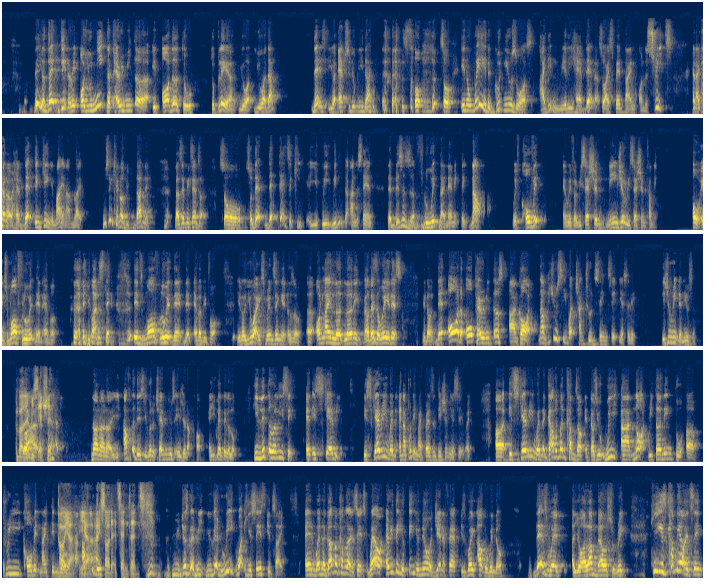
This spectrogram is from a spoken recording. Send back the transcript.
Then you're dead, dead already. Or you need the perimeter in order to, to play. Uh, you, are, you are done. That is, you're absolutely done. so, so in a way, the good news was I didn't really have that. Uh, so I spent time on the streets. And I kind of have that thinking in mind. I'm like, who say cannot be done? It? Does it make sense? Uh? So, so that, that, that's the key. We, we need to understand that business is a fluid, dynamic thing. Now, with COVID and with a recession, major recession coming, oh, it's more fluid than ever. you understand? It's more fluid than, than ever before. You know, you are experiencing it also. Uh, online le- learning, well, that's the way it is. You know, that all the old parameters are gone. Now, did you see what Chan Chun Sing said yesterday? Did you read the news? About so, the recession? Uh, no, no, no. After this, you go to channelnewsasia.com and you can take a look. He literally said, and it's scary. It's scary when, and I put in my presentation yesterday, right? Uh, it's scary when the government comes out and tells you we are not returning to a pre-COVID nineteen. Oh yeah, now, yeah, this, I saw that sentence. You, you just go and read. You can read what he says inside. And when the government comes out and says, "Well, everything you think you know in Jan is going out the window," that's when your alarm bells should ring. He is coming out and saying,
